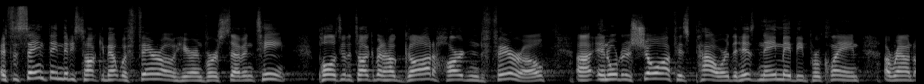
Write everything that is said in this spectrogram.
It's the same thing that he's talking about with Pharaoh here in verse 17. Paul's going to talk about how God hardened Pharaoh uh, in order to show off his power, that his name may be proclaimed around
